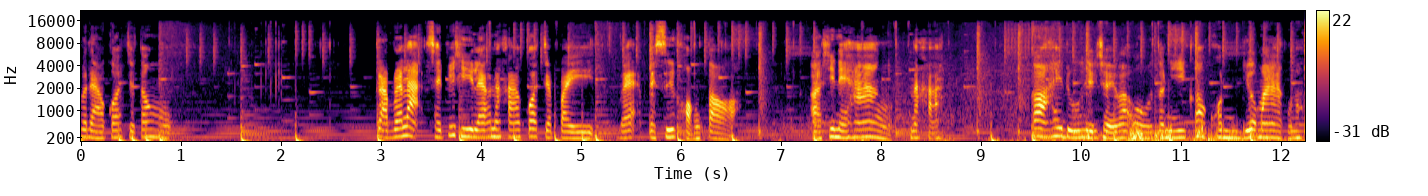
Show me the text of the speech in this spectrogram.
ป้าดาวก็จะต้องกลับแล้วล่ะเสร็จพิธีแล้วนะคะ ก็จะไปแวะไปซื้อของต่ออที่ในห้างนะคะ ก็ให้ดูเฉยๆว่าโอ้ตอนนี้ก็คนเยอะมากเนาะ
